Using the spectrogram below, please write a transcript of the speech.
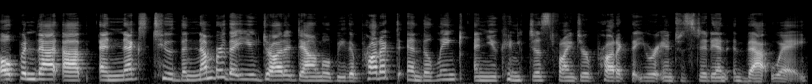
open that up and next to the number that you've jotted down will be the product and the link and you can just find your product that you are interested in that way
